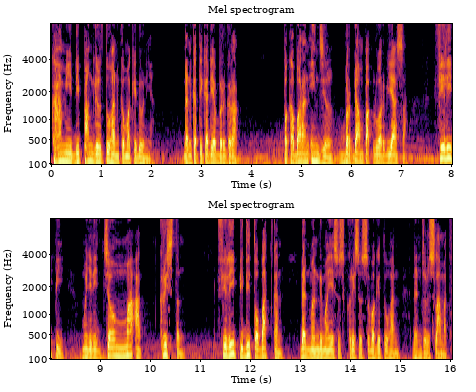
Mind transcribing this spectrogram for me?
kami dipanggil Tuhan ke Makedonia. Dan ketika dia bergerak, pekabaran Injil berdampak luar biasa. Filipi menjadi jemaat Kristen. Filipi ditobatkan dan menerima Yesus Kristus sebagai Tuhan dan Juru Selamat.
